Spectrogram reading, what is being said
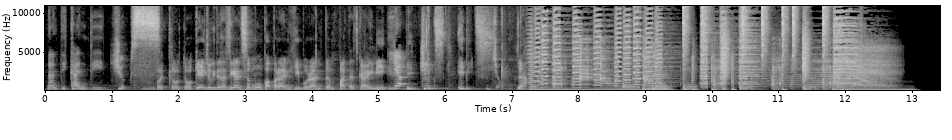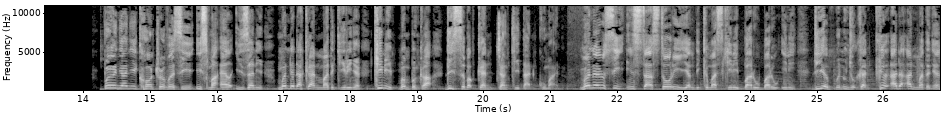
nantikan di Jukes. Betul tu. Okay, jom kita saksikan semua paparan hiburan tempatan sekarang ini Yap. di Jukes Ibits. Jom. Ya. Penyanyi kontroversi Ismail Izani mendedahkan mata kirinya kini membengkak disebabkan jangkitan kuman. Menerusi Insta Story yang dikemas kini baru-baru ini, dia menunjukkan keadaan matanya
